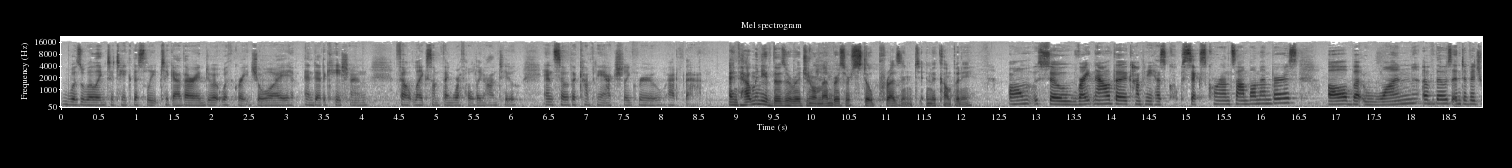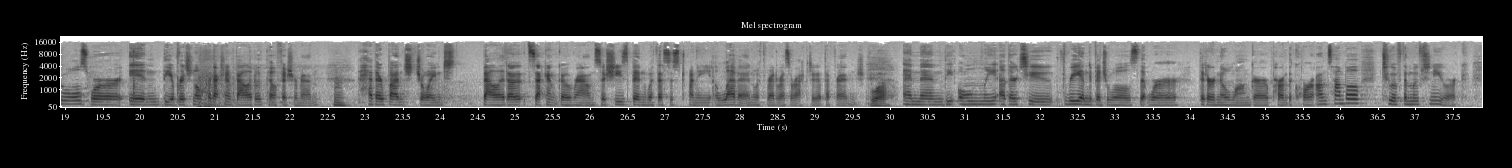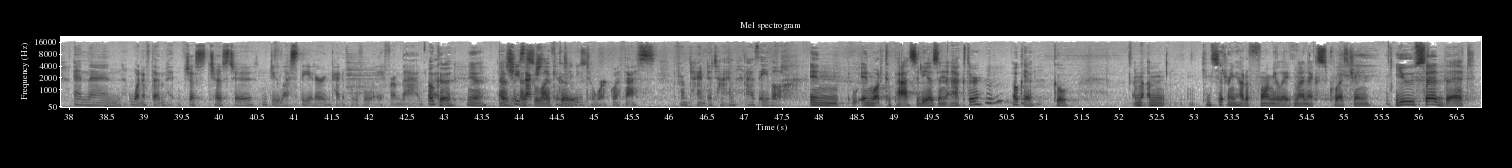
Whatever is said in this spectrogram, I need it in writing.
was willing to take this leap together and do it with great joy and dedication felt like something worth holding on to. And so the company actually grew out of that. And how many of those original members are still present in the company? Um, so right now the company has six core ensemble members. All but one of those individuals were in the original production of Ballad with Pale Fisherman. Heather Bunch joined Ballad a second go round, so she's been with us since 2011 with Red Resurrected at the Fringe. Wow. And then the only other two, three individuals that were that are no longer part of the core ensemble, two of them moved to New York, and then one of them just chose to do less theater and kind of move away from that. But- Okay, yeah. but she's as actually continued goes. to work with us from time to time as able. In in what capacity? As an actor? Mm-hmm. Okay, cool. I'm, I'm considering how to formulate my next question. You said that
